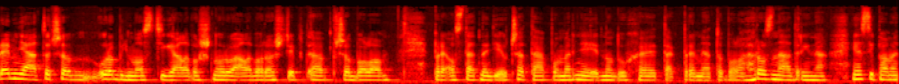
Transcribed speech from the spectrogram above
pre mňa to, čo urobiť mostík alebo šnuru alebo roštep, čo bolo pre ostatné dievčatá pomerne jednoduché, tak pre mňa to bola hrozná drina. Ja si pamätám,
